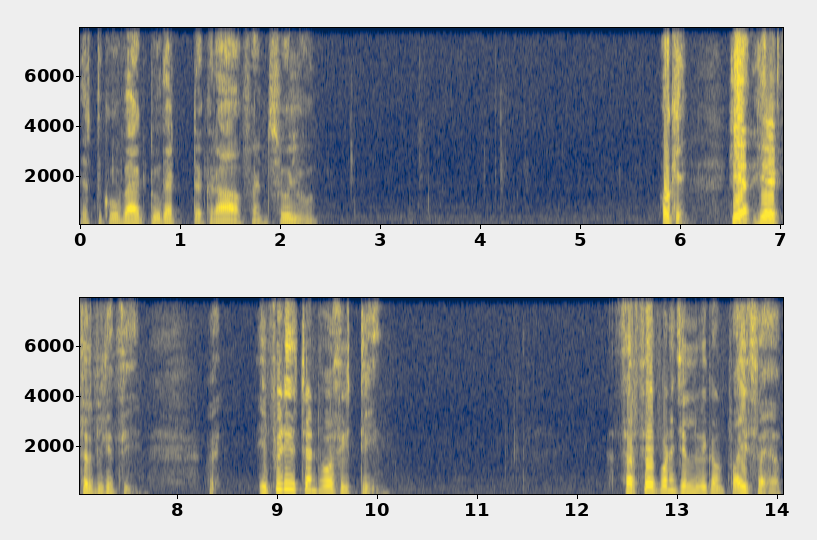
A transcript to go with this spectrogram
just go back to that graph and show you. Okay. Here, here itself you can see. If it is 10 to the power 16, surface potential will become twice phi f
